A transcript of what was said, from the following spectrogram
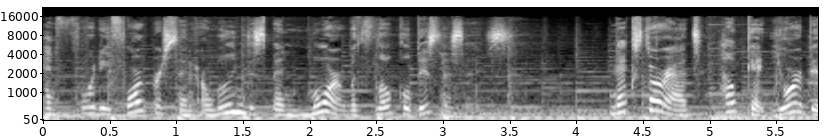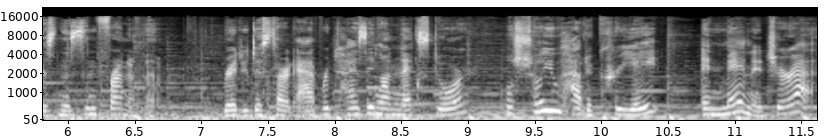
and 44% are willing to spend more with local businesses. Nextdoor ads help get your business in front of them. Ready to start advertising on Nextdoor? We'll show you how to create and manage your ad.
